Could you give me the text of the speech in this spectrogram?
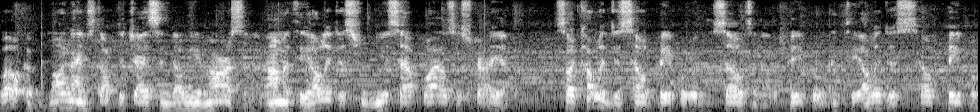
Welcome, my name's Dr. Jason W. Morrison and I'm a theologist from New South Wales, Australia. Psychologists help people with themselves and other people, and theologists help people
